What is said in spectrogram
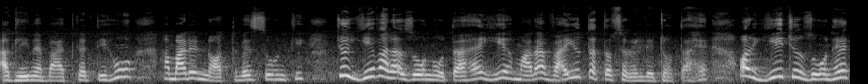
अगली मैं बात करती हूँ हमारे नॉर्थ वेस्ट जोन की। जो ये वाला जोन होता है, ये हमारा वायु तत्व से रिलेट होता है और ये जो जोन है,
